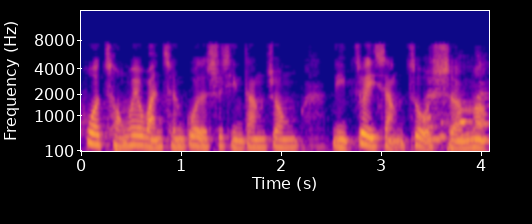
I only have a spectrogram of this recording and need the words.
或从未完成过的事情当中，你最想做什么？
